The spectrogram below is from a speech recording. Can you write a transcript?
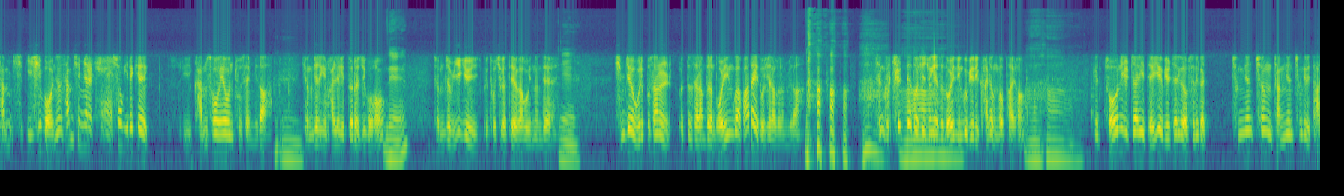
30, 25년, 30년을 계속 이렇게 이 감소해온 추세입니다. 음. 경제적인 활력이 떨어지고 네. 점점 위기의 그 도시가 되어가고 있는데 예. 심지어 우리 부산을 어떤 사람들은 노인과 바다의 도시라 그럽니다. 전국 7대 도시 아. 중에서 노인 인구 비율이 가장 높아요. 아하. 그 좋은 일자리, 대기업 일자리가 없으니까 청년층, 장년층들이 다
